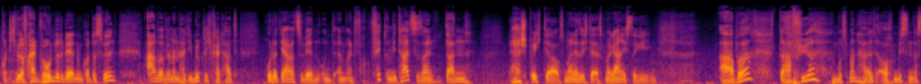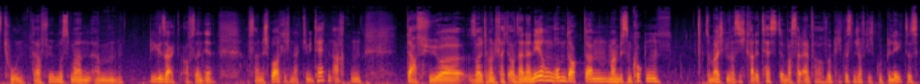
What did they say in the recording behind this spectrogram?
Gott, ich will auf keinen Fall 100 werden, um Gottes Willen. Aber wenn man halt die Möglichkeit hat, 100 Jahre zu werden und ähm, einfach fit und vital zu sein, dann ja, spricht ja aus meiner Sicht da erstmal gar nichts dagegen. Aber dafür muss man halt auch ein bisschen was tun. Dafür muss man ähm, wie gesagt, auf seine, auf seine sportlichen Aktivitäten achten. Dafür sollte man vielleicht auch in seiner Ernährung rumdoktern, mal ein bisschen gucken. Zum Beispiel, was ich gerade teste, was halt einfach auch wirklich wissenschaftlich gut belegt ist,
